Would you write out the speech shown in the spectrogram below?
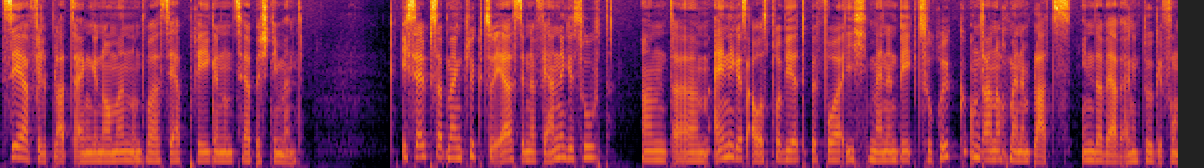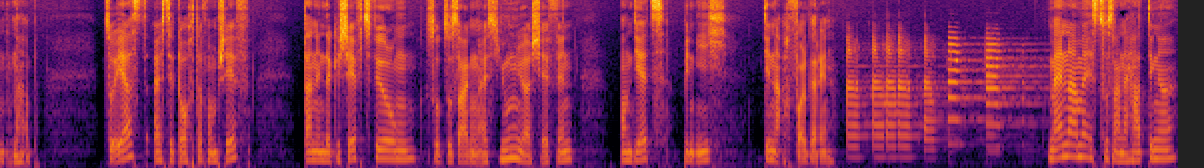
sehr viel Platz eingenommen und war sehr prägend und sehr bestimmend. Ich selbst habe mein Glück zuerst in der Ferne gesucht und ähm, einiges ausprobiert, bevor ich meinen Weg zurück und dann auch meinen Platz in der Werbeagentur gefunden habe. Zuerst als die Tochter vom Chef, dann in der Geschäftsführung sozusagen als Juniorchefin und jetzt bin ich die Nachfolgerin. Mein Name ist Susanne Hattinger.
